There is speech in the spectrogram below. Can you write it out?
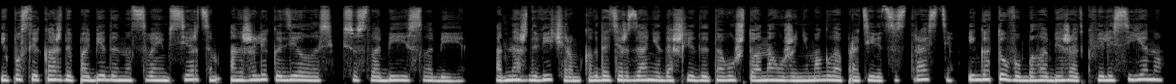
И после каждой победы над своим сердцем Анжелика делалась все слабее и слабее. Однажды вечером, когда терзания дошли до того, что она уже не могла противиться страсти и готова была бежать к Фелисиену,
